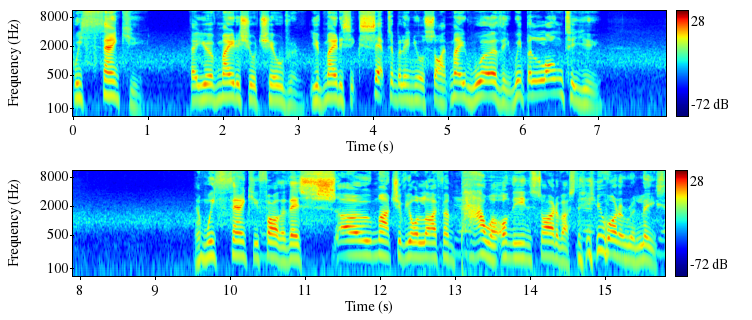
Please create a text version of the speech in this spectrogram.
We thank you that you have made us your children. You've made us acceptable in your sight, made worthy. We belong to you. And we thank you, Father. There's so much of your life and Yeah. power on the inside of us that you want to release.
